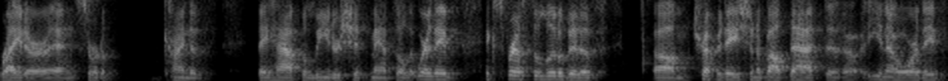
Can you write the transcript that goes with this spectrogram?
writer and sort of kind of they have the leadership mantle where they've expressed a little bit of um, trepidation about that, uh, uh, you know, or they've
